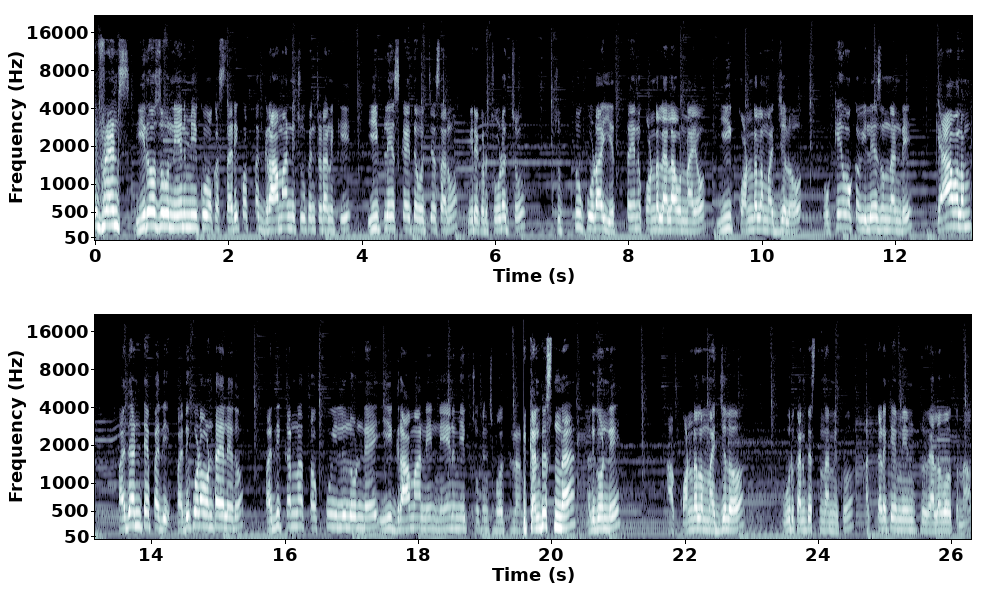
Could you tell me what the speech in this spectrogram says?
హాయ్ ఫ్రెండ్స్ ఈరోజు నేను మీకు ఒక సరికొత్త గ్రామాన్ని చూపించడానికి ఈ ప్లేస్కి అయితే వచ్చేసాను. మీరు ఇక్కడ చూడొచ్చు చుట్టూ కూడా ఎత్తైన కొండలు ఎలా ఉన్నాయో. ఈ కొండల మధ్యలో ఒకే ఒక విలేజ్ ఉందండి. కేవలం పది అంటే పది పది కూడా ఉంటాయో లేదో పది కన్నా తక్కువ ఇల్లులు ఉండే ఈ గ్రామాన్ని నేను మీకు చూపించబోతున్నాను. మీకు కనిపిస్తుందా? అదిగోండి ఆ కొండల మధ్యలో ఊరు కనిపిస్తుందా మీకు? అక్కడికే మేము ఇప్పుడు వెళ్ళబోతున్నాం.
